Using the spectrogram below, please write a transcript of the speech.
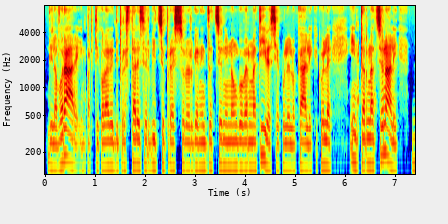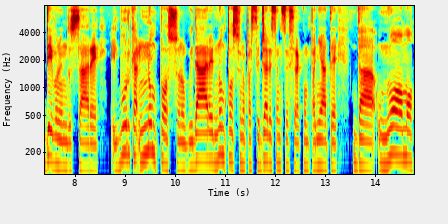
di lavorare, in particolare di prestare servizio presso le organizzazioni non governative, sia quelle locali che quelle internazionali. Devono indossare il burqa, non possono guidare, non possono passeggiare senza essere accompagnate da un uomo.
